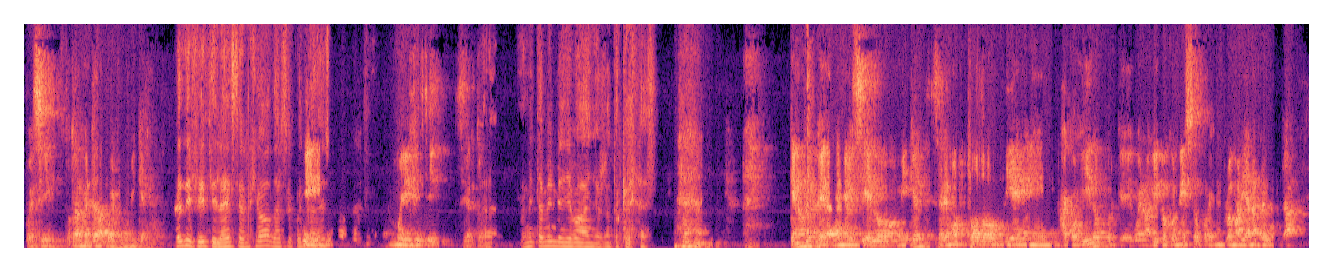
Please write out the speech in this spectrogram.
Pues sí, totalmente de acuerdo, Miquel. Es difícil, ¿eh, Sergio, darse cuenta de eso? Muy difícil, ¿cierto? Eh, a mí también me llevó años, no te creas. ¿Qué nos espera en el cielo, Miquel? ¿Seremos todos bien acogidos? Porque, bueno, al hilo con eso, por ejemplo, Mariana pregunta,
